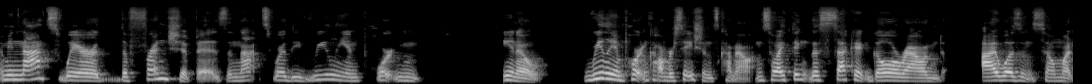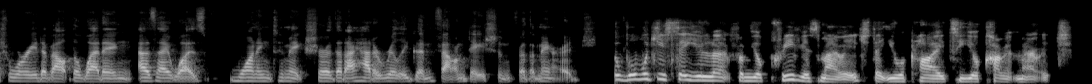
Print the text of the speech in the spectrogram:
i mean that's where the friendship is and that's where the really important you know really important conversations come out. And so I think the second go around, I wasn't so much worried about the wedding as I was wanting to make sure that I had a really good foundation for the marriage. What would you say you learned from your previous marriage that you applied to your current marriage?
